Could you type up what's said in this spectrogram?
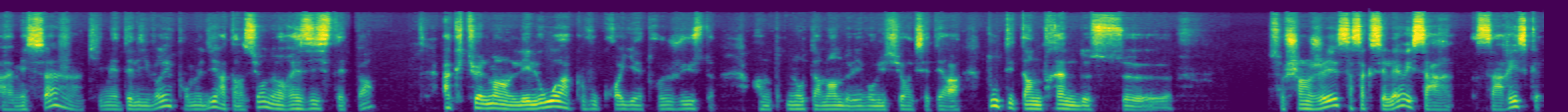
un message qui m'est délivré pour me dire attention, ne résistez pas, actuellement les lois que vous croyez être justes, notamment de l'évolution, etc., tout est en train de se, changer, ça s'accélère et ça, risque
